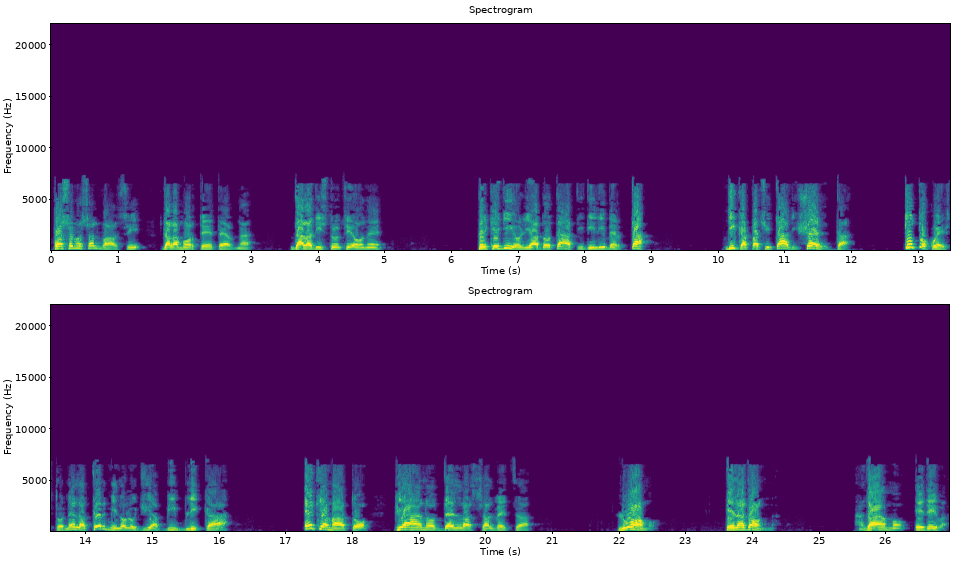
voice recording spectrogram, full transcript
possono salvarsi dalla morte eterna, dalla distruzione perché Dio li ha dotati di libertà, di capacità di scelta. Tutto questo nella terminologia biblica è chiamato piano della salvezza. L'uomo e la donna, Adamo ed Eva,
